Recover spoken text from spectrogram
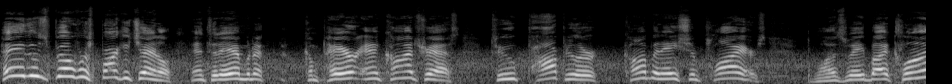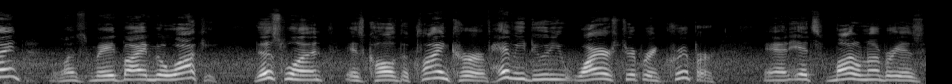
Hey, this is Bill for Sparky Channel, and today I'm going to compare and contrast two popular combination pliers. One's made by Klein, one's made by Milwaukee. This one is called the Klein Kurve Heavy Duty Wire Stripper and Crimper, and its model number is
